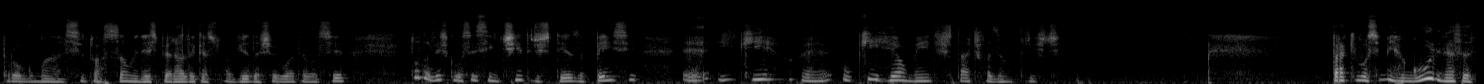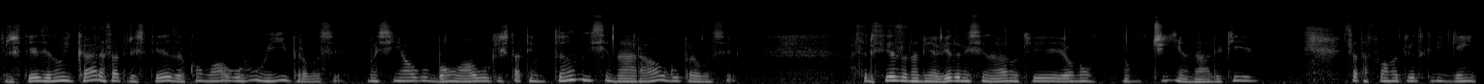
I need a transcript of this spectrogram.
por alguma situação inesperada que a sua vida chegou até você, toda vez que você sentir tristeza, pense é, em que é, o que realmente está te fazendo triste. Para que você mergulhe nessa tristeza e não encare essa tristeza como algo ruim para você, mas sim algo bom, algo que está tentando ensinar algo para você. As tristezas na minha vida me ensinaram que eu não, não tinha nada, que de certa forma, acredito que ninguém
